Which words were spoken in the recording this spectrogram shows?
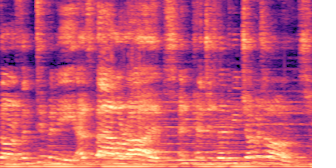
Darth and Tiffany as Val arrives and catches them in each other's arms.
